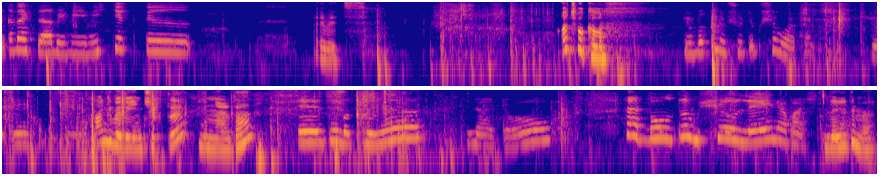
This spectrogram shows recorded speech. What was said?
Arkadaşlar bebeğimiz çıktı. Evet. Aç bakalım. Dur bakalım şurada bir şey var. Bebeğin kafasında. Hangi bebeğin çıktı bunlardan? Ee, dur bakalım. Nerede o? Ha buldum şu Leyla başlıyor. Lady mi?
